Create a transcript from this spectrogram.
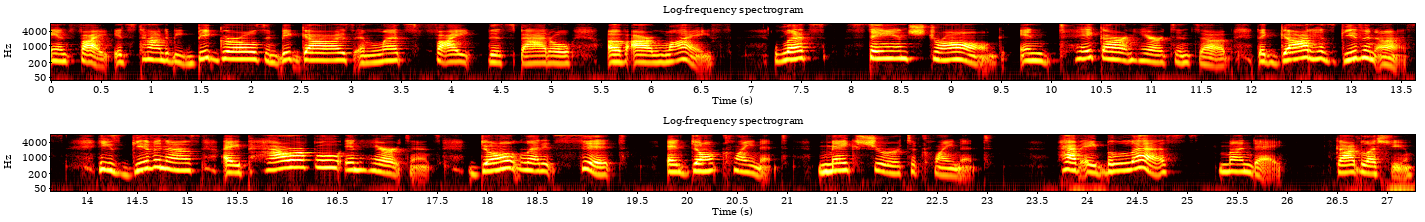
and fight. It's time to be big girls and big guys, and let's fight this battle of our life. Let's stand strong and take our inheritance up that God has given us. He's given us a powerful inheritance. Don't let it sit and don't claim it. Make sure to claim it. Have a blessed Monday. God bless you.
